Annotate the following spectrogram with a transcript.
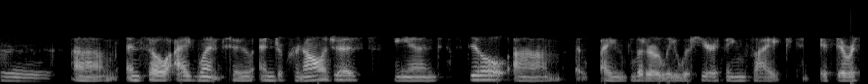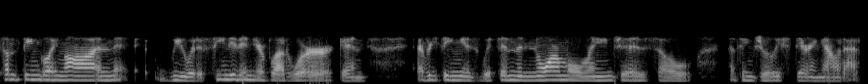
Mm. Um, and so I went to endocrinologists, and still, um, I literally would hear things like, "If there was something going on, we would have seen it in your blood work," and everything is within the normal ranges, so nothing's really staring out at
